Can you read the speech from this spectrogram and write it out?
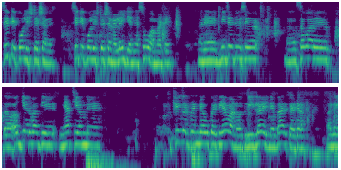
સિટી. પોલીસ સ્ટેશને. સિટી પોલીસ સ્ટેશને લઈ ગયા ત્યાં સુવા માટે. અને બીજે દિવસે સવારે અગિયાર વાગે ત્યાંથી અમને ફિંગરપ્રિન્ટ એવું કંઈક લેવાનું હતું એ લઈને બહાર કાઢ્યા. અને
